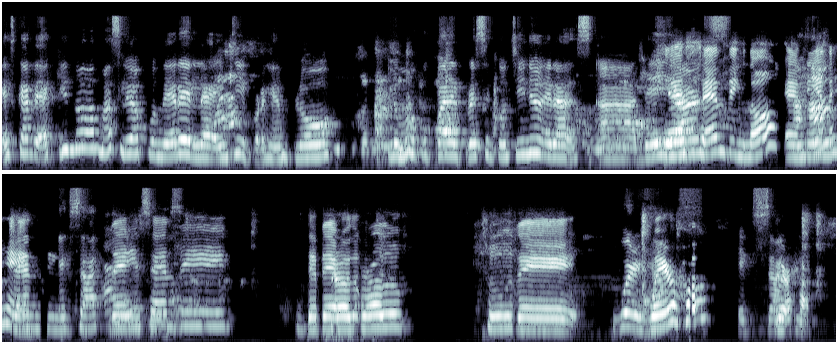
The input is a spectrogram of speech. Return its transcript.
es que aquí nada más le voy a poner el ing. Por ejemplo, le vamos a ocupar el present continuo. Era ah, they Y es are. sending, ¿no? El ING. Exacto. They sending The the product. product to the Warehouse. warehouse. Exactly. Warehouse.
